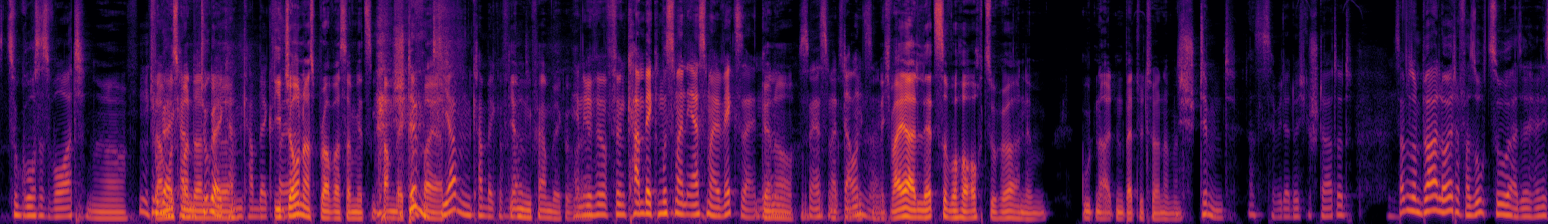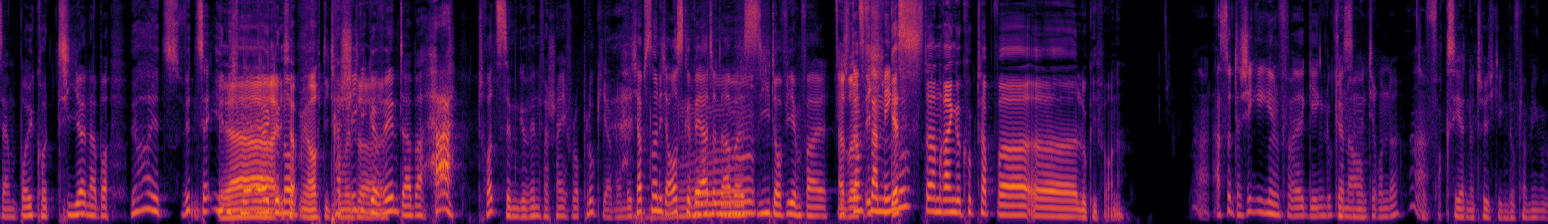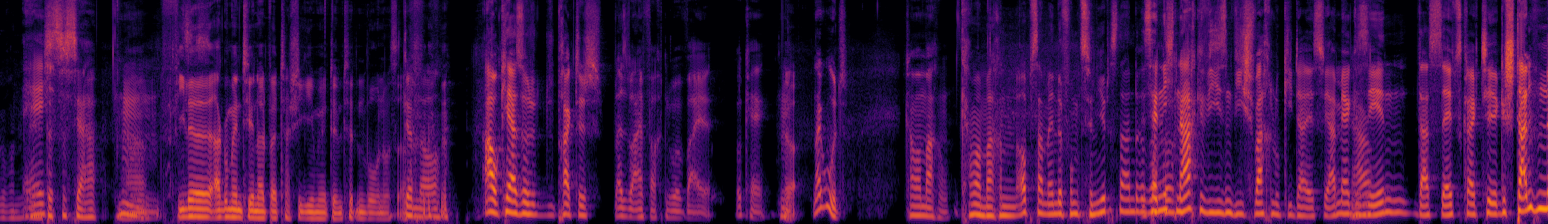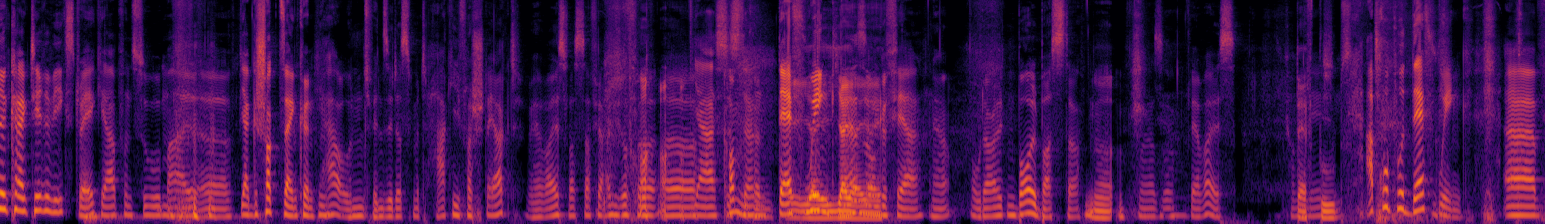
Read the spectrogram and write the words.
zu großes Wort. ja, da Tugay muss man kann, dann. Tugay äh, kann ein Comeback die feiern. Jonas Brothers haben jetzt ein Comeback Stimmt, gefeiert. die haben ein Comeback Die haben gefeiert. ein Comeback gefeiert. Henry, für, für ein Comeback muss man erstmal weg sein. Ne? Genau. Muss man erstmal down weg sein. Ich war ja letzte Woche auch zu hören im guten alten Battle Tournament. Stimmt, das ist ja wieder durchgestartet. Es haben so ein paar Leute versucht zu, also ich will nicht sagen boykottieren, aber ja, jetzt wird's ja eh nicht mehr. Ja, Äh, ich genau, habe mir auch die Tashigi Kommentare. gewinnt, aber ha! Trotzdem gewinnt wahrscheinlich Rob Lucky am Ende. Ich habe es noch nicht ausgewertet, aber es sieht auf jeden Fall. Also als ich gestern reingeguckt habe, war äh, Lucky vorne. Ah, Achso, Tashigi gegen, äh, gegen Luki Genau. die Runde. So, Ah. Foxy hat natürlich gegen Doflamingo gewonnen. Echt? Das ist ja, Hm. Viele argumentieren halt bei Tashigi mit dem Tittenbonus. genau. ah, okay, also praktisch, also einfach nur weil. Okay. Hm. Ja. Na gut. Kann man machen. Kann man machen. Ob es am Ende funktioniert, ist eine andere Ist Sache. ja nicht nachgewiesen, wie schwach Luki da ist. Wir haben ja, Ja. gesehen, dass selbst Charaktere, gestandene Charaktere wie X-Drake ja ab und zu mal äh, ja, geschockt sein könnten. ja, und wenn sie das mit Haki verstärkt, wer weiß, was da für Angriffe äh, Ja, es kommen ist dann können. Deathwing, Ja, ja, ne, ja, so ja. ungefähr. Ja. Oder halt ein Ballbuster. Ja, Also, wer weiß. Death. Boobs. Apropos Deathwing. äh,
